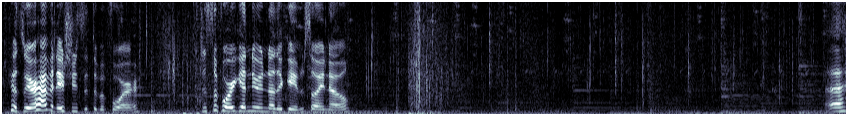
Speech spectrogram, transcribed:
Because we were having issues with it before. Just before we get into another game, so I know. Uh,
